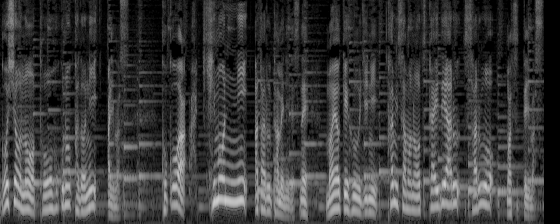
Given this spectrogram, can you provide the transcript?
御所の東北の角にあります。ここは鬼門に当たるためにですね、魔除け封じに神様のお使いである猿を祀っています。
